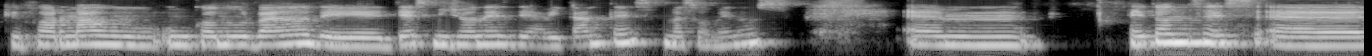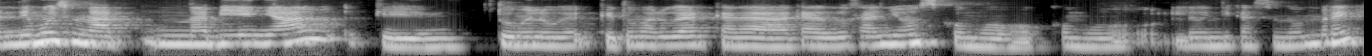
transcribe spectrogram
que forma un, un conurbano de 10 millones de habitantes, más o menos. Entonces, eh, una, una bienal que toma lugar, cada, dos años, como, lo indica su nombre,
